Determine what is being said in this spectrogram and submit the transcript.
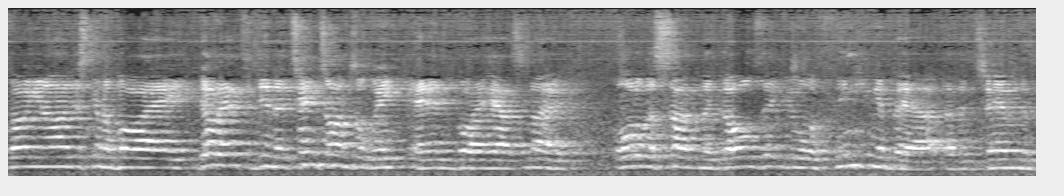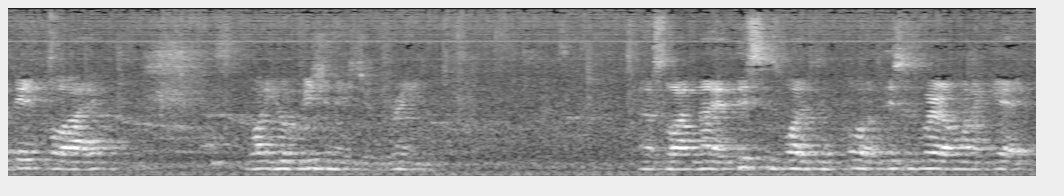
Well, you know, I'm just going to buy, go out to dinner 10 times a week and buy a house. No, all of a sudden the goals that you're thinking about are determined a bit by what your vision is, your dream. And it's like, no, this is what is important. This is where I want to get.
